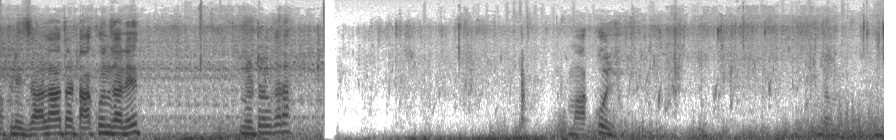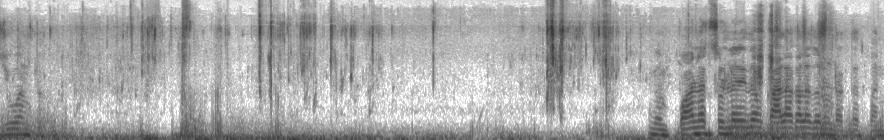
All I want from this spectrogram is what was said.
आपले जाला आता टाकून झालेत. न्यूट्रल करा माकुल एकदम जिवंत एकदम पाण्यात सोडलं एकदम काला काला करून टाकतात पाणी.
